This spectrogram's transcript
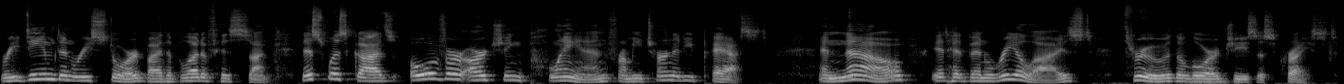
redeemed and restored by the blood of his Son. This was God's overarching plan from eternity past. And now it had been realized through the Lord Jesus Christ.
